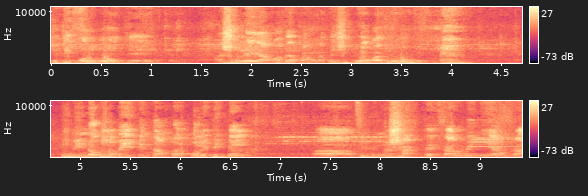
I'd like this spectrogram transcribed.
যেটি বলব যে, আসলে আমাদের বাংলাদেশ প্রিয় মাতৃভূমি। বিভিন্নভাবেই কিন্তু আমরা পলিটিক্যাল বিভিন্ন স্বার্থের কারণে গিয়ে আমরা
